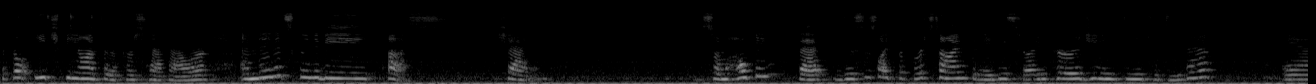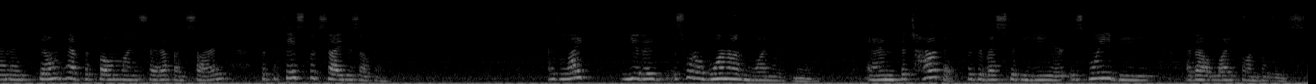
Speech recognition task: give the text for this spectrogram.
But they'll each be on for the first half hour, and then it's going to be us chatting. So I'm hoping that this is like the first time to maybe start encouraging you to do that. And I don't have the phone line set up, I'm sorry, but the Facebook site is open. I'd like you to sort of one on one with me And the topic for the rest of the year is going to be about life on the loose.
